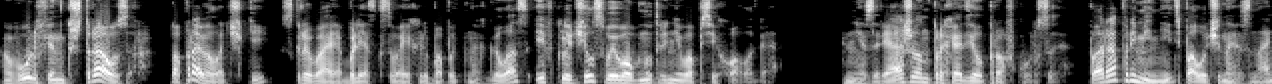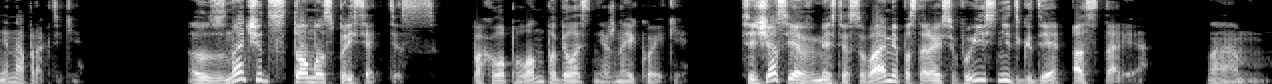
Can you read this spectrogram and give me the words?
Вульфинг Штраузер поправил очки, скрывая блеск своих любопытных глаз, и включил своего внутреннего психолога. Не зря же он проходил профкурсы. Пора применить полученные знания на практике. «Значит, Томас, присядьтесь», — похлопал он по белоснежной койке. «Сейчас я вместе с вами постараюсь выяснить, где Астария». Эм,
